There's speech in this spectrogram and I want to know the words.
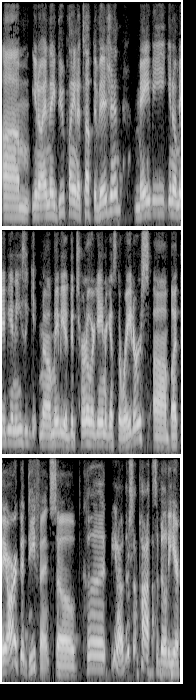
Um, you know, and they do play in a tough division. Maybe you know, maybe an easy, uh, maybe a good turnover game against the Raiders. Um, but they are a good defense, so could you know, there's some possibility here.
